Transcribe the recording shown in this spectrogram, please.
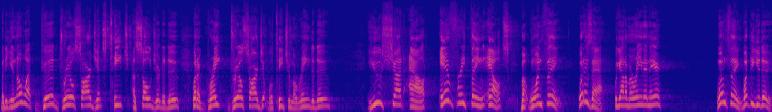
But do you know what good drill sergeants teach a soldier to do? What a great drill sergeant will teach a Marine to do? You shut out everything else but one thing. What is that? We got a Marine in here? One thing. What do you do?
